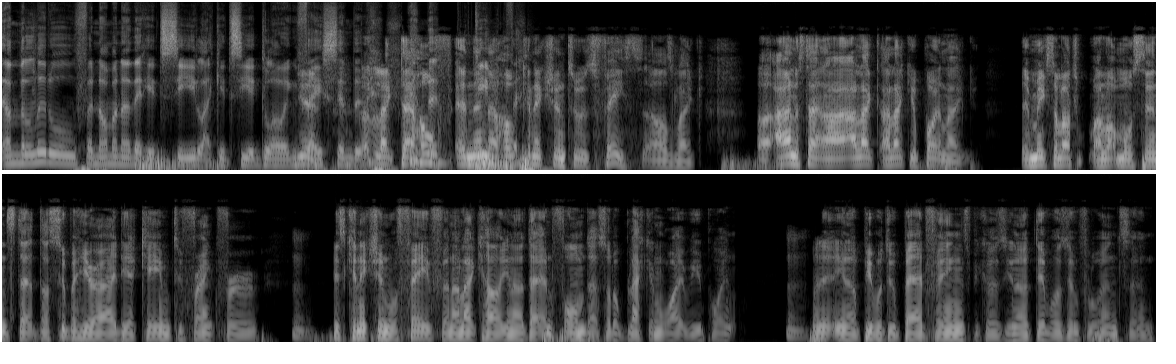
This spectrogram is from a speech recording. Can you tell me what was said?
on the little phenomena that he'd see like he'd see a glowing Yeah. face in the Uh, like that whole, the and then that demon whole thing. connection to his faith. I was like, uh, I understand. I, I like, I like your point. Like, it makes a lot, a lot more sense that the superhero idea came to Frank through Mm. his connection with faith, and I like how you know that informed that sort of black and white viewpoint. Mm. When you know people do bad things because you know devil's influence, and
